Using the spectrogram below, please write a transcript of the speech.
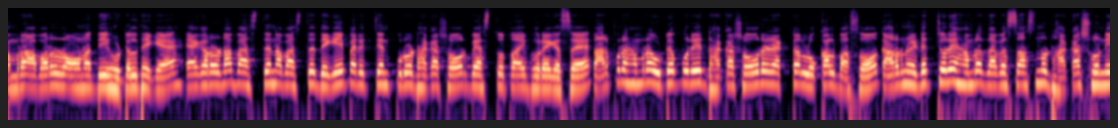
আমরা আবারও রওনা দিই হোটেল থেকে। এগারোটা বাজতে না বাজতে দেখেই পারিচ্ছেন পুরো ঢাকা শহর ব্যস্ততায় ভরে গেছে। তারপরে আমরা উঠে পড়ি ঢাকা শহরের একটা লোকাল বাসত কারণ এটার চড়ে আমরা যাবে চাচ্নো ঢাকা, শনি,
